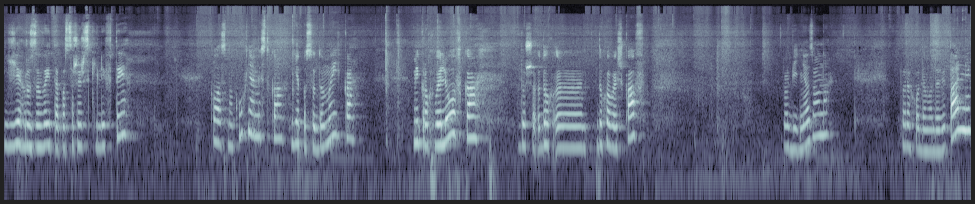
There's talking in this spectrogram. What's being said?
Є грузовий та пасажирські ліфти. Класна кухня містка, є посудомийка, мікрохвильовка, душ, дух, е, духовий шкаф, обідня зона. Переходимо до вітальні.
